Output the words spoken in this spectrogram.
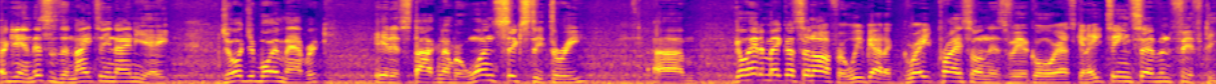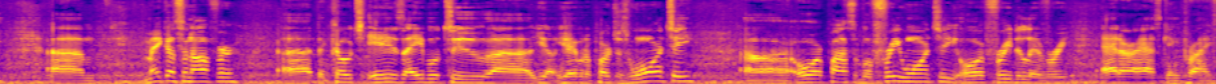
Again, this is the 1998 Georgia Boy Maverick. It is stock number 163. Um, go ahead and make us an offer. We've got a great price on this vehicle. We're asking 18750. Um, make us an offer. Uh, the coach is able to, uh, you know, you're able to purchase warranty uh, or possible free warranty or free delivery at our asking price.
